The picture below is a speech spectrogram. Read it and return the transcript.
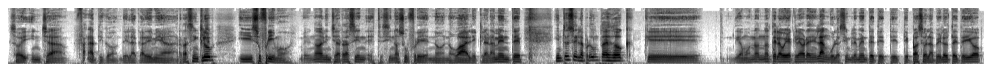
soy hincha fanático de la Academia Racing Club y sufrimos, ¿no? El hincha de Racing, este, si no sufre, no, no vale, claramente. Y entonces la pregunta es, Doc, que digamos, no, no te la voy a clavar en el ángulo, simplemente te, paso la pelota y te digo,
